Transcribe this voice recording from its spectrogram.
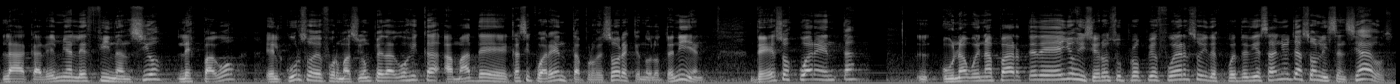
la academia les financió, les pagó el curso de formación pedagógica a más de casi 40 profesores que no lo tenían. De esos 40, una buena parte de ellos hicieron su propio esfuerzo y después de 10 años ya son licenciados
